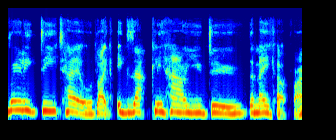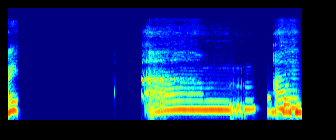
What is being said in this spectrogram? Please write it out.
Really detailed, like exactly how you do the makeup, right? Um, I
